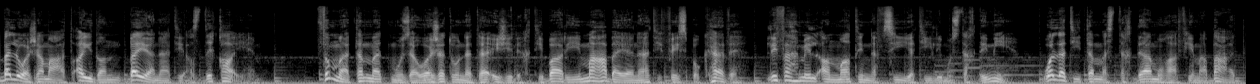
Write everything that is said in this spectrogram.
بل وجمعت أيضا بيانات أصدقائهم ثم تمت مزاوجة نتائج الاختبار مع بيانات فيسبوك هذه لفهم الأنماط النفسية لمستخدميه والتي تم استخدامها فيما بعد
